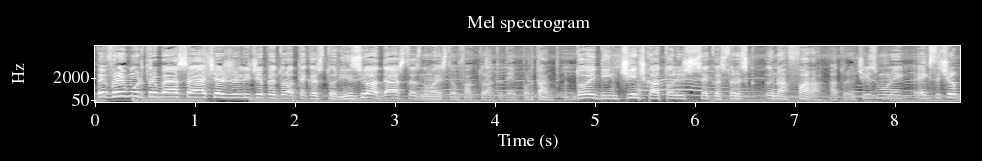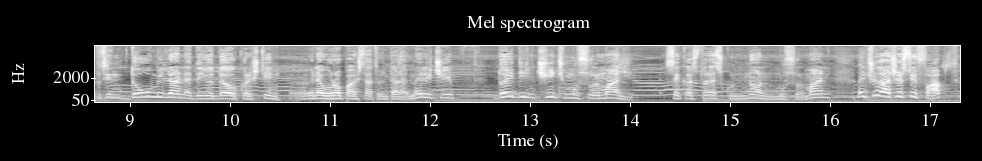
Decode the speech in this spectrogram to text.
Pe vremuri trebuia să ai aceeași religie pentru a te căsători. În ziua de astăzi nu mai este un factor atât de important. Doi din cinci catolici se căsătoresc în afara catolicismului. Există cel puțin 2 milioane de iudeo-creștini în Europa și Statele Unite ale Americii. Doi din cinci musulmani se căsătoresc cu non-musulmani. În ciuda acestui fapt,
